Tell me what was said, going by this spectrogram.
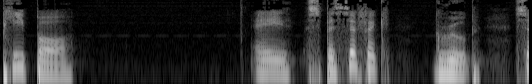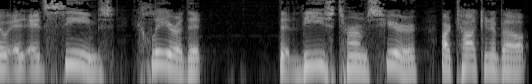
people. A specific group. So it, it seems clear that, that these terms here are talking about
